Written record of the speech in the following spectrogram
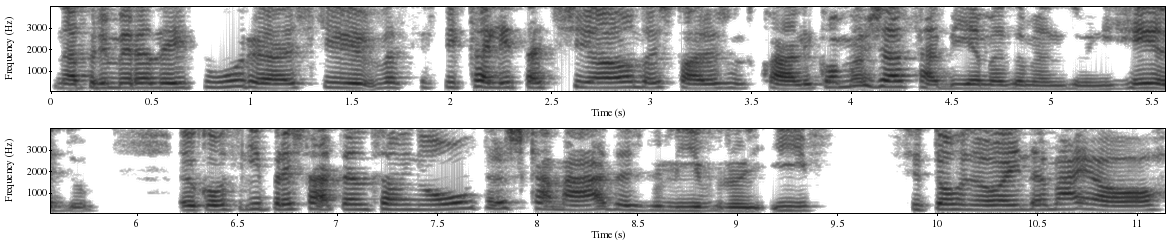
Na primeira leitura, acho que você fica ali tateando a história junto com ela. E como eu já sabia mais ou menos o enredo, eu consegui prestar atenção em outras camadas do livro e se tornou ainda maior.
